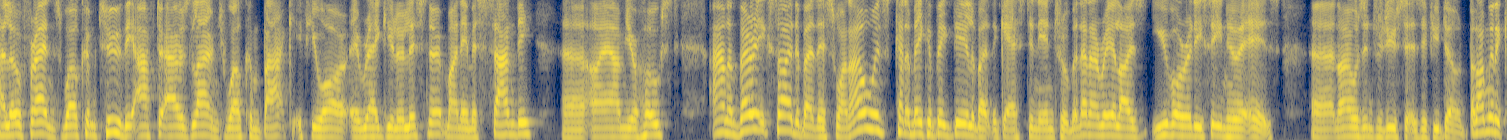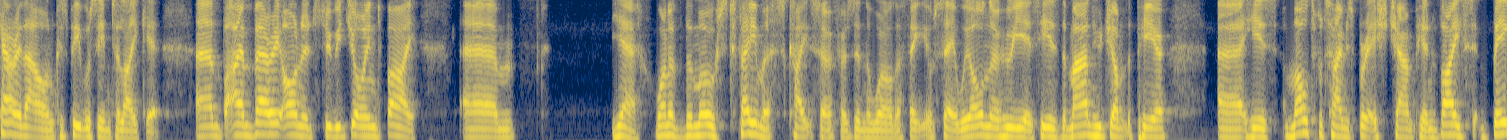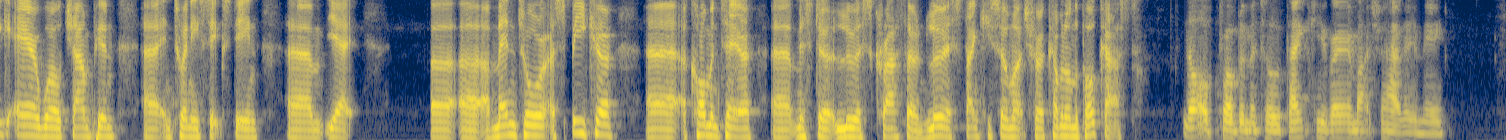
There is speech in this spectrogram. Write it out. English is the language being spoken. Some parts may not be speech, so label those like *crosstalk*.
Hello, friends. Welcome to the After Hours Lounge. Welcome back. If you are a regular listener, my name is Sandy. Uh, I am your host, and I'm very excited about this one. I always kind of make a big deal about the guest in the intro, but then I realize you've already seen who it is, uh, and I always introduce it as if you don't. But I'm going to carry that on because people seem to like it. Um, but I'm very honored to be joined by. Um, yeah, one of the most famous kite surfers in the world, I think you'll say. We all know who he is. He is the man who jumped the pier uh, he is multiple times British champion, vice Big Air World Champion uh, in 2016. Um, yeah, uh, uh, a mentor, a speaker, uh, a commentator, uh, Mr. Lewis Crathern. Lewis, thank you so much for coming on the podcast. Not a problem at all. Thank you very much for having me.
